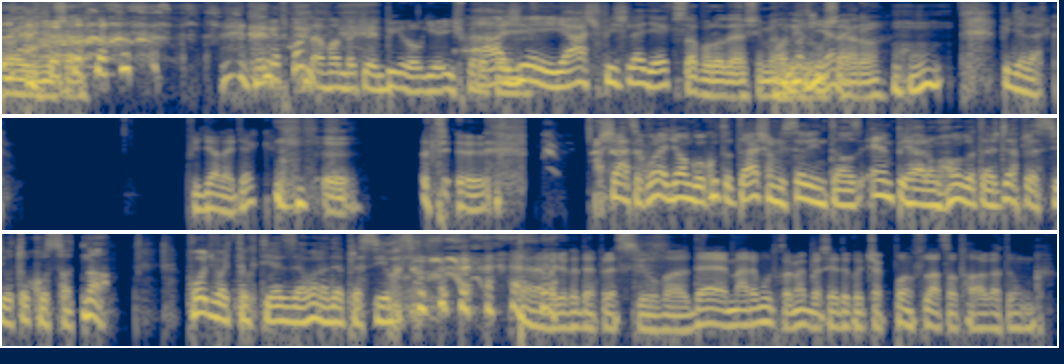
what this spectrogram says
rajongosa. Neked honnan vannak ilyen biológiai ismereteid? Ázsiai jásfis legyek. Szaporodási mechanizmusáról. Uh-huh. Figyelek. Figyelegyek. Ö, Ö, Srácok, van egy angol kutatás, ami szerint az MP3 hallgatás depressziót okozhat. Na, hogy vagytok ti ezzel? Van a depressziót? Tele vagyok a depresszióval, de már a múltkor megbeszéltük, hogy csak pont flacot hallgatunk.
